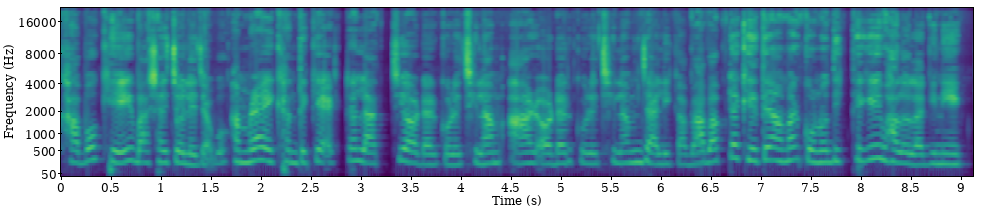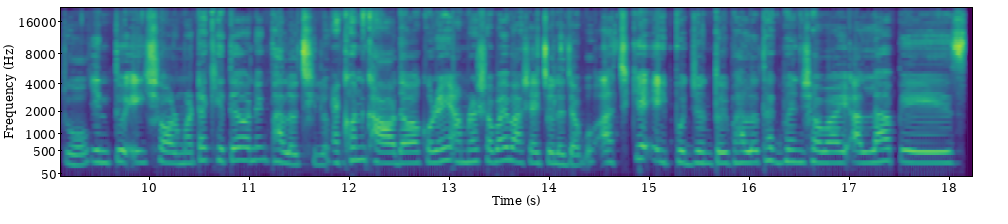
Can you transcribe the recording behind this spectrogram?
খাব, খেয়ে বাসায় চলে যাব। আমরা এখান থেকে একটা লাচ্ছি অর্ডার করেছিলাম, আর অর্ডার করেছিলাম জালি কাবাব। কাবাবটা খেতে আমার কোনো দিক থেকেই ভালো লাগেনি একটুও, কিন্তু এই শর্মাটা খেতে অনেক ভালো ছিল। এখন খাওয়া দাওয়া করেই আমরা সবাই বাসায় চলে যাব। আজকে এই পর্যন্তই, ভালো থাকবেন সবাই, আল্লাহ হাফেজ।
